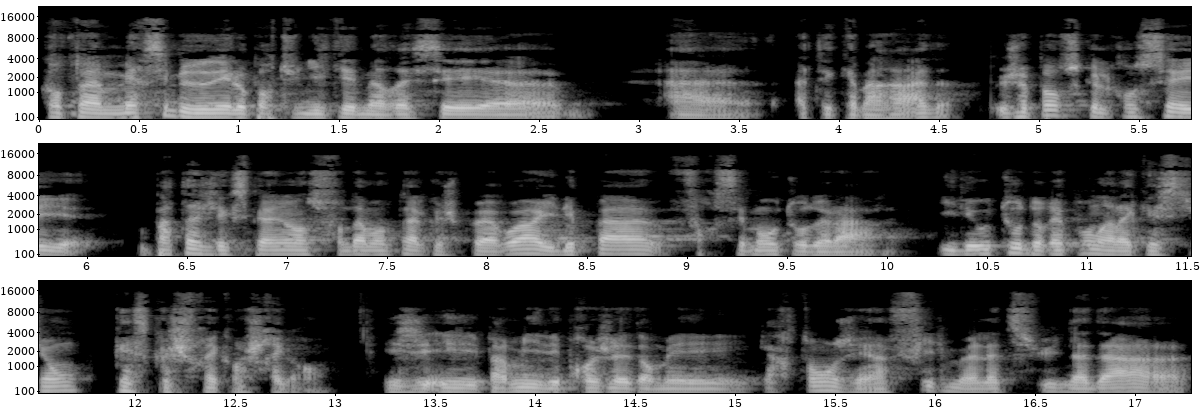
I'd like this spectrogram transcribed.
Quentin, merci de me donner l'opportunité de m'adresser à, tes camarades. Je pense que le conseil, partage d'expérience fondamentale que je peux avoir, il n'est pas forcément autour de l'art. Il est autour de répondre à la question qu'est-ce que je ferai quand je serai grand? Et, et parmi les projets dans mes cartons, j'ai un film là-dessus, Nada,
